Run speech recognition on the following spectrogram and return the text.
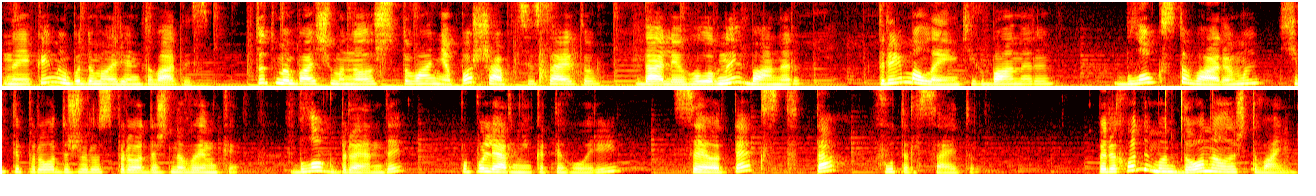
на який ми будемо орієнтуватись. Тут ми бачимо налаштування по шапці сайту, далі головний банер, три маленьких банери, блок з товарами, хіти продажу, розпродаж новинки, блок бренди, популярні категорії, SEO-текст та футер сайту. Переходимо до налаштувань.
